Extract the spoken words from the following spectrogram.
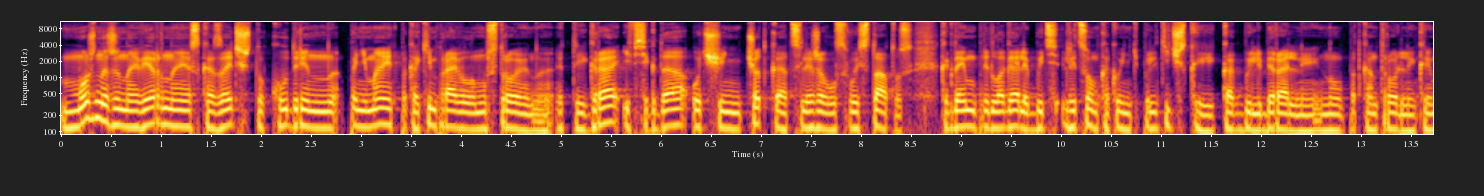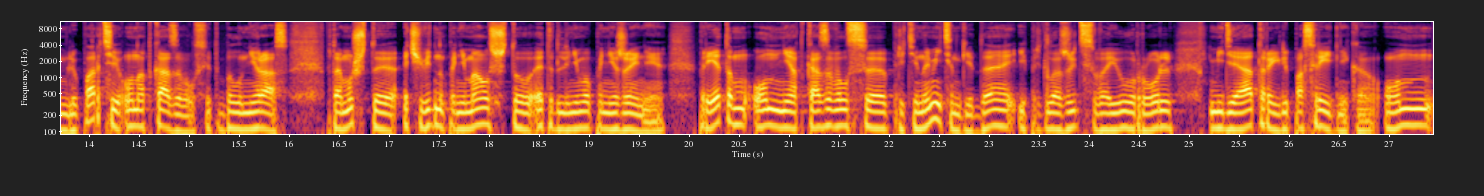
Можно же, наверное, сказать, что Кудрин понимает, по каким правилам устроена эта игра и всегда очень четко отслеживал свой статус. Когда ему предлагали быть лицом какой-нибудь политической политической, как бы либеральной, но подконтрольной Кремлю партии, он отказывался. Это было не раз. Потому что, очевидно, понимал, что это для него понижение. При этом он не отказывался прийти на митинги, да, и предложить свою роль медиатора или посредника. Он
